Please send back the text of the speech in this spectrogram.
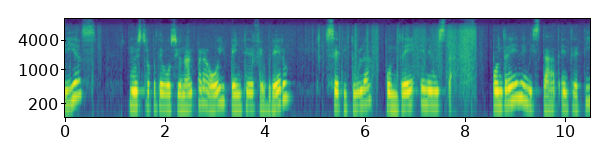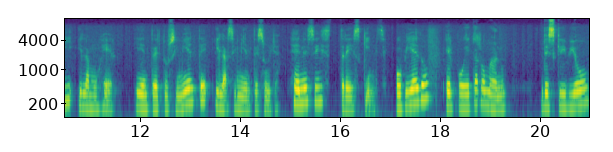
días. Nuestro devocional para hoy, 20 de febrero, se titula Pondré enemistad. Pondré enemistad entre ti y la mujer, y entre tu simiente y la simiente suya. Génesis 3:15. Oviedo, el poeta romano, describió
